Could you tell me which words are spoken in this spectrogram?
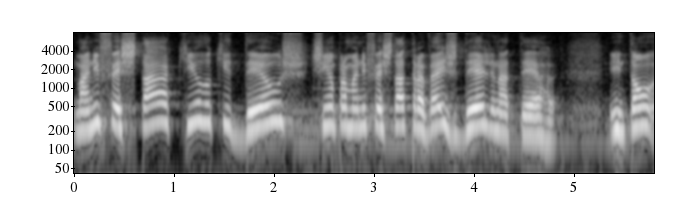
manifestar aquilo que Deus tinha para manifestar através dele na terra. Então,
